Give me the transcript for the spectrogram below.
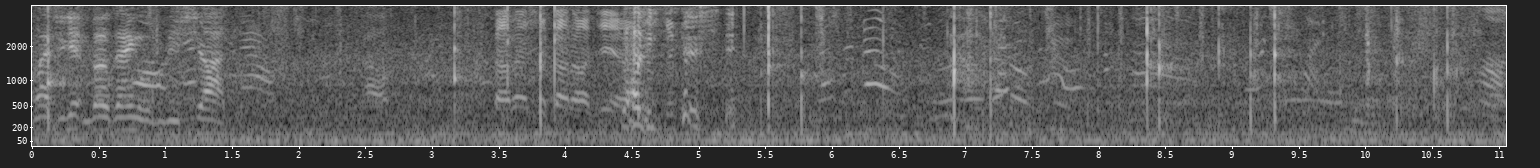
Glad you're getting both angles of these shots. No, that's a bad idea. Seven two. All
